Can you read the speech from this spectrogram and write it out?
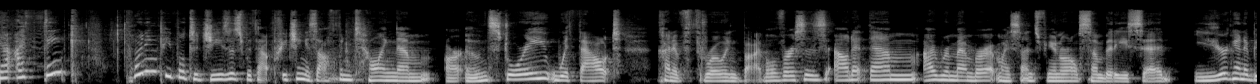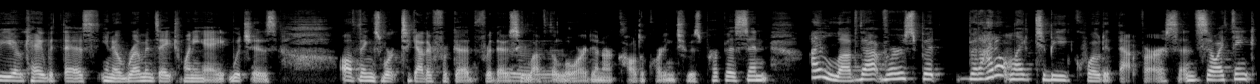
Yeah, I think pointing people to Jesus without preaching is often telling them our own story without kind of throwing Bible verses out at them. I remember at my son's funeral, somebody said, you're going to be okay with this. You know, Romans 8 28, which is all things work together for good for those who love the mm. Lord and are called according to his purpose. And I love that verse, but, but I don't like to be quoted that verse. And so I think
